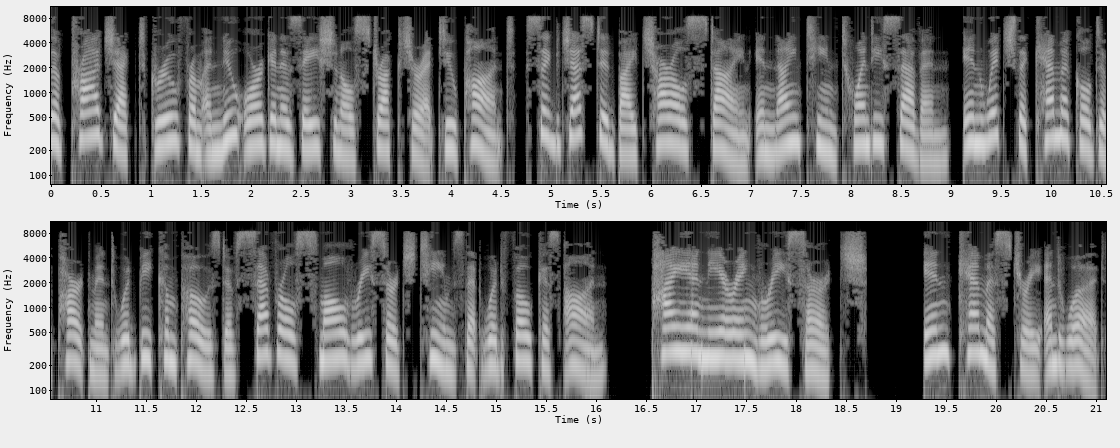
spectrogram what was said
The project grew from a new organizational structure at DuPont, suggested by Charles Stine in 1927, in which the chemical department would be composed of several small research teams that would focus on pioneering research in chemistry and would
